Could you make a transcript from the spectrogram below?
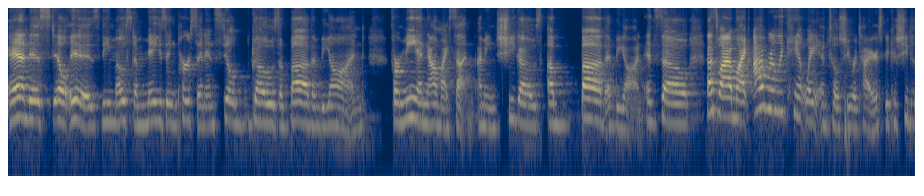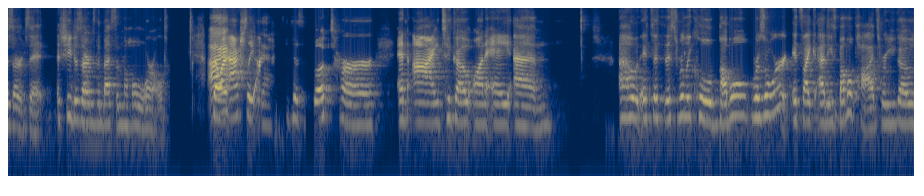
and is still is the most amazing person and still goes above and beyond for me and now my son. I mean, she goes above and beyond. And so that's why I'm like, I really can't wait until she retires because she deserves it. She deserves the best in the whole world. So I, I actually yeah. I just booked her and I to go on a um oh it's a, this really cool bubble resort. It's like uh, these bubble pods where you go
